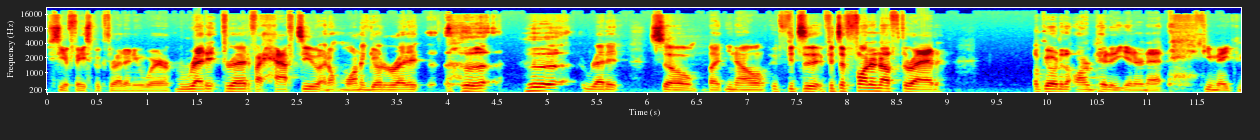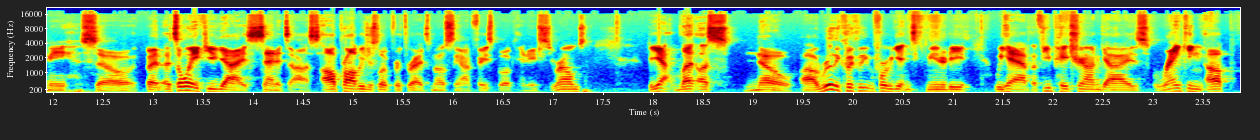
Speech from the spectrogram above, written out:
see a Facebook thread anywhere. Reddit thread if I have to. I don't want to go to Reddit. Reddit. So, but you know, if it's a if it's a fun enough thread, I'll go to the armpit of the internet if you make me. So, but it's only if you guys send it to us. I'll probably just look for threads mostly on Facebook and HC Realms. But yeah, let us know. Uh, really quickly before we get into community, we have a few Patreon guys ranking up.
